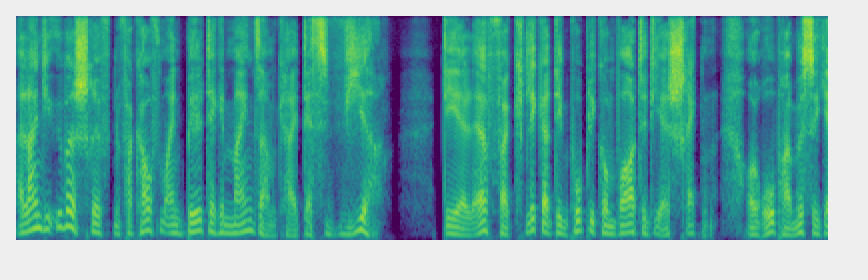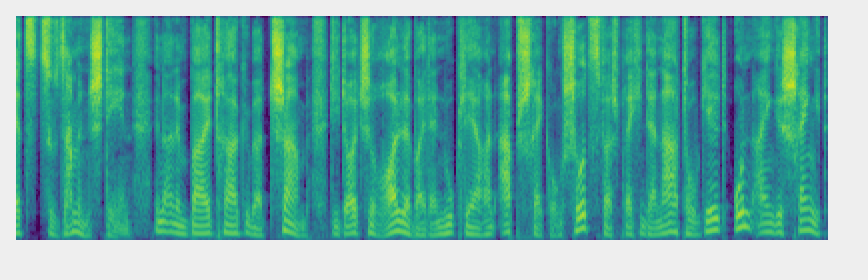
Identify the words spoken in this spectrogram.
Allein die Überschriften verkaufen ein Bild der Gemeinsamkeit, des Wir. DLF verklickert dem Publikum Worte, die erschrecken. Europa müsse jetzt zusammenstehen. In einem Beitrag über Trump, die deutsche Rolle bei der nuklearen Abschreckung, Schutzversprechen der NATO gilt uneingeschränkt,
